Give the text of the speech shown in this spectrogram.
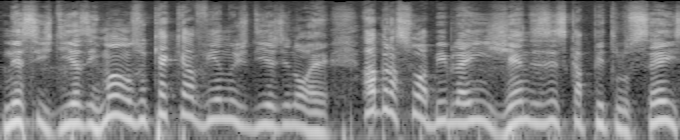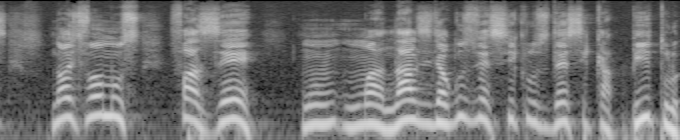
nesses dias. Irmãos, o que é que havia nos dias de Noé? Abra sua Bíblia aí em Gênesis capítulo 6, nós vamos fazer um, uma análise de alguns versículos desse capítulo.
